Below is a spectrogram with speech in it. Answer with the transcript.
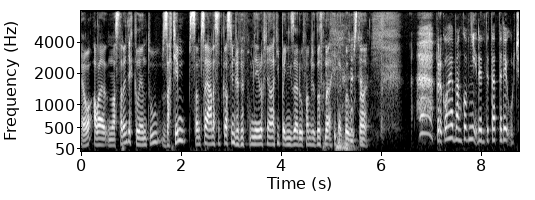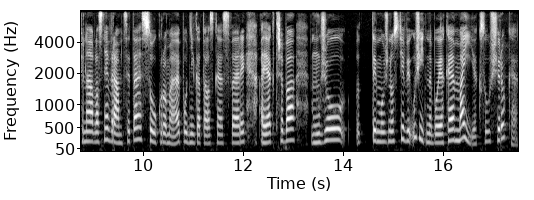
Jo, ale na straně těch klientů zatím jsem se já nesetkal s tím, že by po mně někdo chtěl nějaký peníze a doufám, že to teda i takhle zůstane. Pro koho je bankovní identita tedy určená vlastně v rámci té soukromé podnikatelské sféry a jak třeba můžou ty možnosti využít nebo jaké mají, jak jsou široké?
